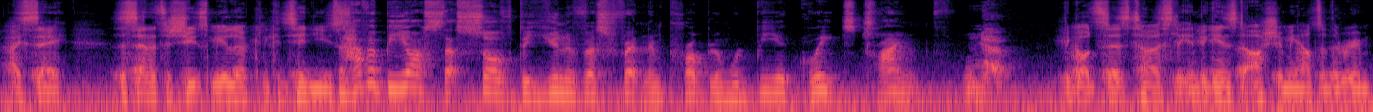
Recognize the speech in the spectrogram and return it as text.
I say. The senator shoots me a look and continues. To have a BIOS that solved the universe threatening problem would be a great triumph. No. The god says tersely and begins to usher me out of the room.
